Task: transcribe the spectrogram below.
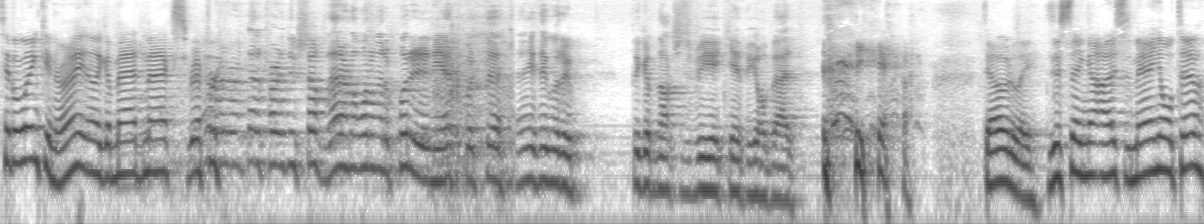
to the Lincoln, right? Like a Mad Max Ripper. I've got to try to do something. I don't know what I'm gonna put it in yet, but uh, anything with a big obnoxious V8 can't be all bad. yeah, totally. Is this thing, uh, this is manual too?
